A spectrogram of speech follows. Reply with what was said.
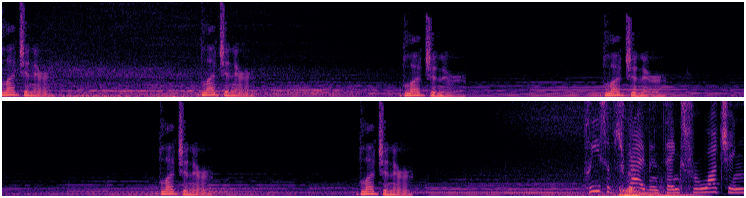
bludgeoner. Bludgeoner. Bludgeoner. Bludgeoner. Bludgeoner. Bludgeoner. Please subscribe and thanks for watching.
